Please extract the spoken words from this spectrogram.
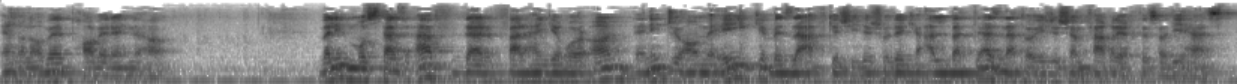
انقلاب پاورهنه ها ولی مستضعف در فرهنگ قرآن یعنی جامعه ای که به ضعف کشیده شده که البته از نتایجش هم فقر اقتصادی هست.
